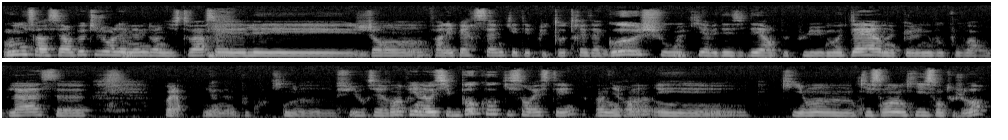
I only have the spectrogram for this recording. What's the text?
Oui, enfin c'est un peu toujours les mm. mêmes dans l'histoire. C'est les gens, enfin les personnes qui étaient plutôt très à gauche ou qui avaient des idées un peu plus modernes que le nouveau pouvoir en place. Euh, voilà, il y en a beaucoup qui ont fui pour ces raisons. Après, il y en a aussi beaucoup qui sont restés en Iran et qui ont, qui sont, qui y sont toujours.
